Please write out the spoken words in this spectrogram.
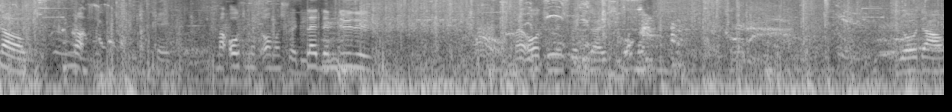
No, no. Okay, my ultimate's almost ready. Let them do this. My ultimate's ready, guys. Down.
